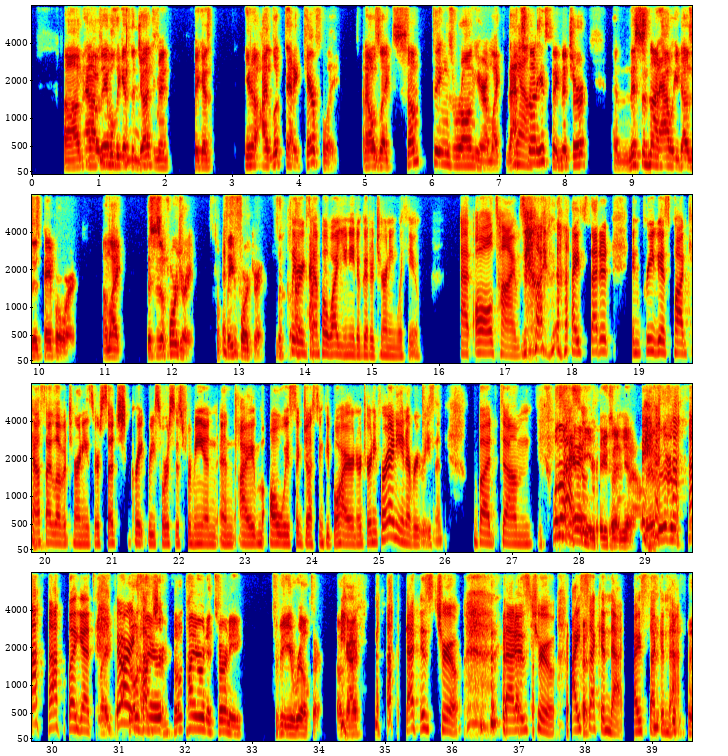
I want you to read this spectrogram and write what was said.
Um, and I was able to get the judgment because, you know, I looked at it carefully and I was like, something's wrong here. I'm like, that's Yeah. not his signature. And this is not how he does his paperwork. I'm like, this is a forgery, complete forgery. Clear example why you need a good attorney with you at all times. I, I said it in previous podcasts. I love attorneys. They're such great resources for me. And, and I'm always suggesting people hire an attorney for any and every reason. But um Well, not Yeah, so- any reason, you know. There- there- but yes, like, There are don't hire, don't hire an attorney to be your realtor. Okay. that is true. That is true. I second that. I second that.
